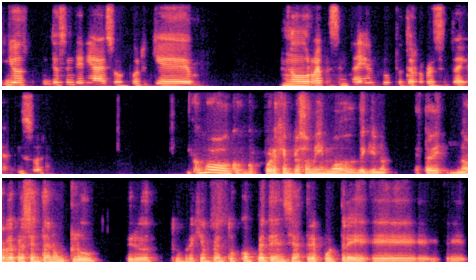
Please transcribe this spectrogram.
yo, yo sentiría eso, porque no representáis el club, te representáis a ti sola. ¿Cómo, por ejemplo, eso mismo, de que no, está, no representan un club, pero tú, por ejemplo, en tus competencias 3x3, eh, eh,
